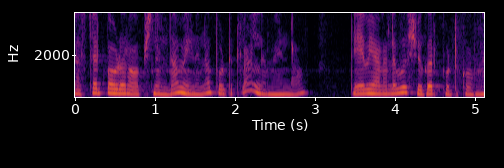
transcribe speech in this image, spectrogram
custard powder optional தான். வேணும்னா போட்டுக்கலாம் இல்லை வேண்டாம். தேவையான அளவு சுகர் போட்டுக்கோங்க.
